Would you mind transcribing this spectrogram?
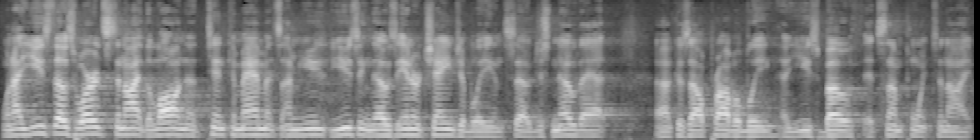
When I use those words tonight, the law and the Ten Commandments, I'm u- using those interchangeably, and so just know that because uh, I'll probably uh, use both at some point tonight.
